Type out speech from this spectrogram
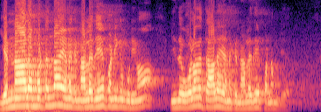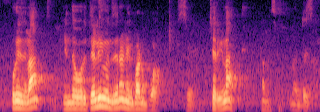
என்னால் மட்டும்தான் எனக்கு நல்லதே பண்ணிக்க முடியும். இந்த உலகத்தால் எனக்கு நல்லதே பண்ண முடியாது. புரியுதுங்களா? இந்த ஒரு தெளிவு இருந்ததுன்னா நீங்கள் பாட்டு போகலாம் சரி. சரிங்களா? நல்லது சார். நன்றி சார்.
